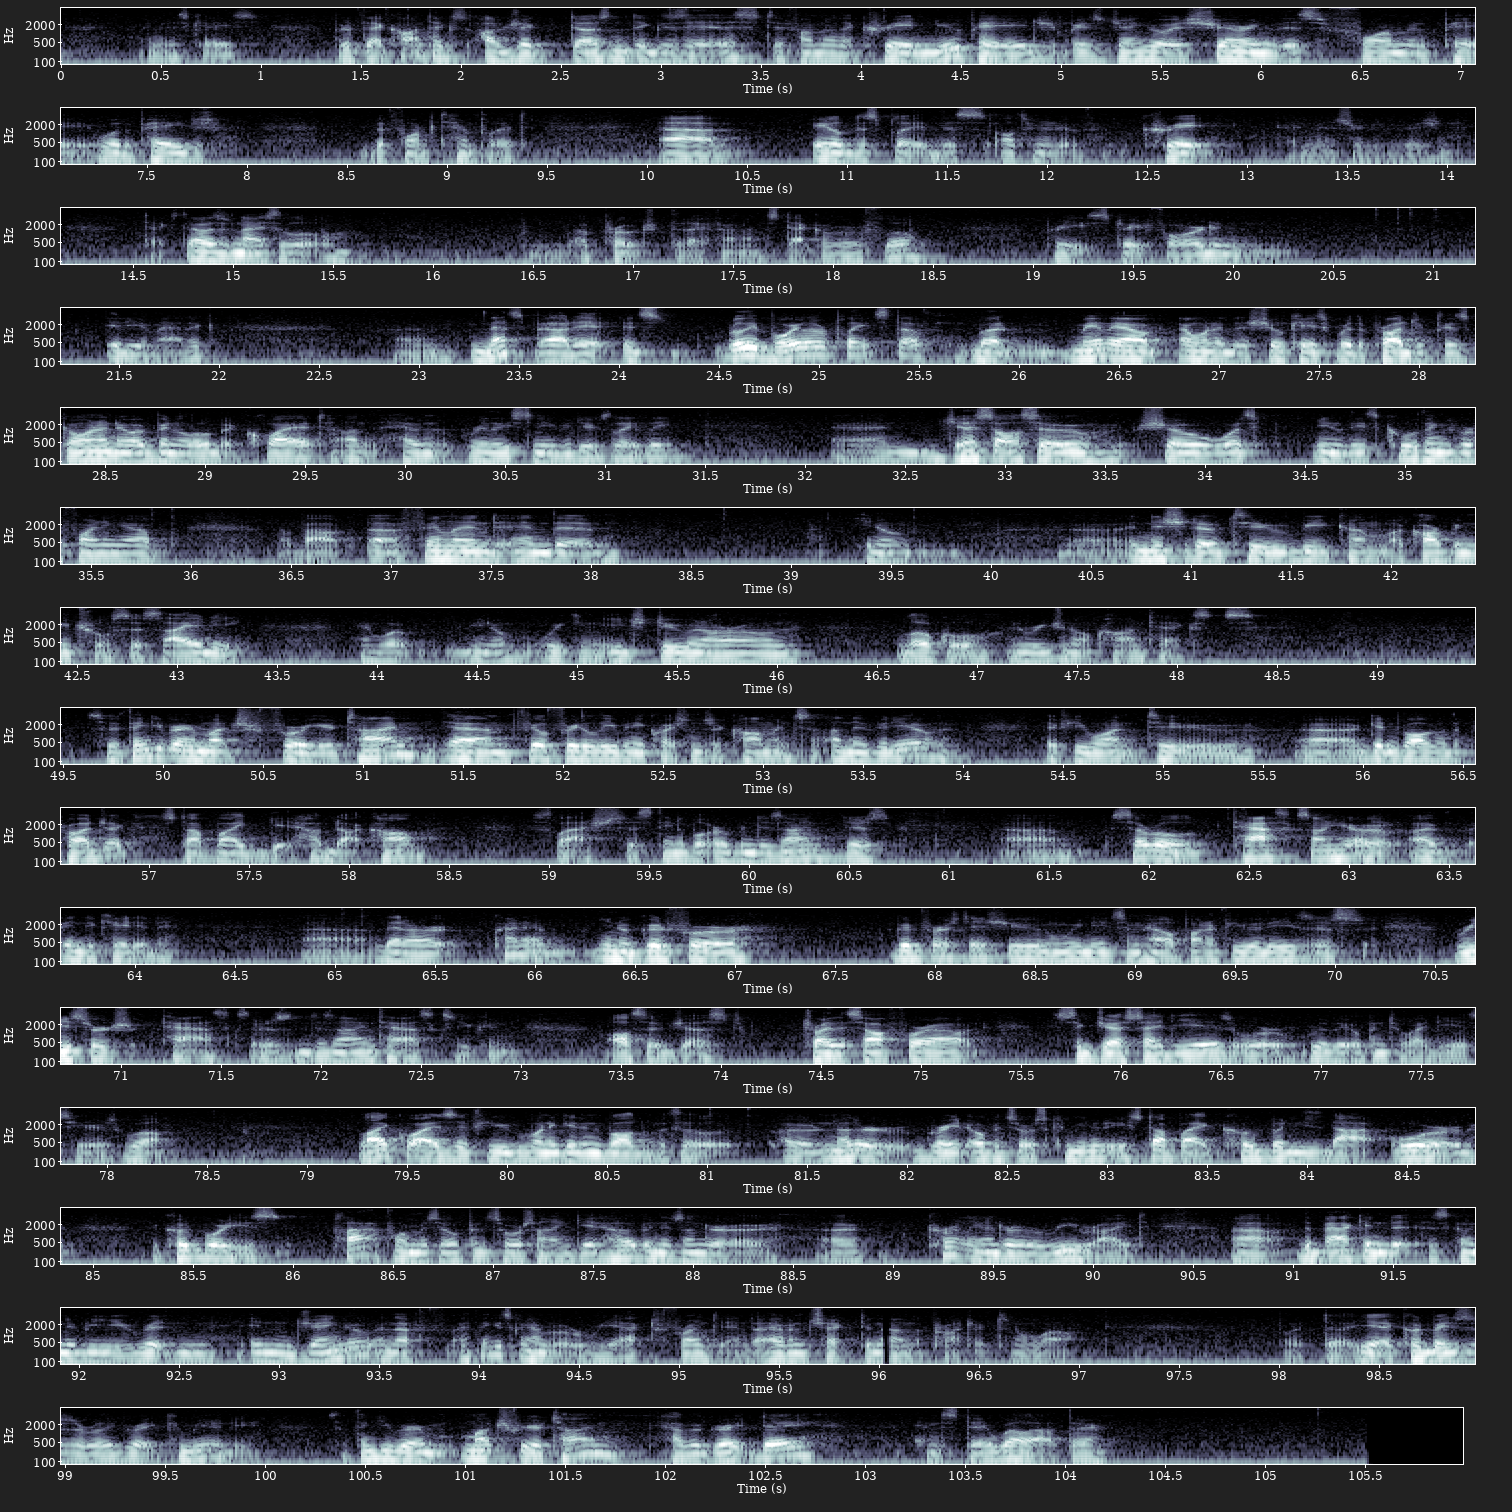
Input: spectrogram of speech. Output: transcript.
in this case. But if that context object doesn't exist, if I'm going to create a new page, because Django is sharing this form and page, well, the page, the form template, um, it'll display this alternative create administrative division text. That was a nice little approach that I found on Stack Overflow. Pretty straightforward and idiomatic. Um, and that's about it. It's really boilerplate stuff, but mainly I, I, wanted to showcase where the project is going. I know I've been a little bit quiet, on, haven't released any videos lately, and just also show what's you know these cool things we're finding out about uh, Finland and the you know uh, initiative to become a carbon neutral society, and what you know we can each do in our own local and regional contexts. So thank you very much for your time. Um, feel free to leave any questions or comments on the video. If you want to uh, get involved with the project, stop by github.com slash sustainable urban design. There's um, several tasks on here I've indicated uh, that are kind of you know good for good first issue and we need some help on a few of these. There's research tasks, there's design tasks. You can also just try the software out, suggest ideas. We're really open to ideas here as well. Likewise, if you want to get involved with a, another great open source community, stop by codebuddies.org. The CodeBuddies platform is open source on GitHub and is under a, a, currently under a rewrite. Uh, the backend is going to be written in Django, and I think it's going to have a React front end. I haven't checked in on the project in a while. But uh, yeah, CodeBuddies is a really great community. So thank you very much for your time. Have a great day, and stay well out there.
